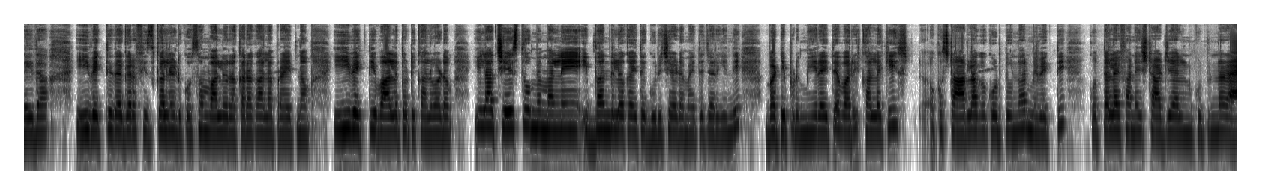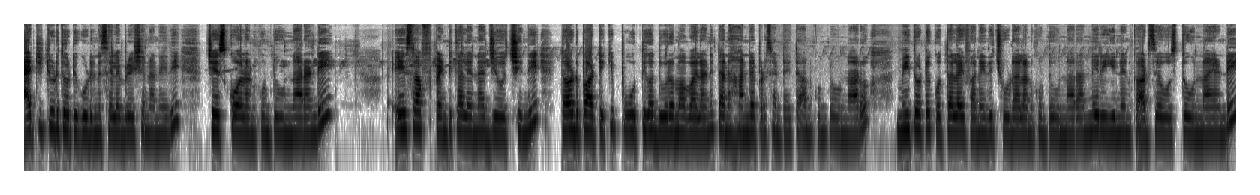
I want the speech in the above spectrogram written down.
లేదా ఈ వ్యక్తి దగ్గర ఫిజికల్ నీడ్ కోసం వాళ్ళు రకరకాల ప్రయత్నం ఈ వ్యక్తి వాళ్ళతోటి కలవడం ఇలా చేస్తూ మిమ్మల్ని ఇబ్బందులకు అయితే గురి చేయడం అయితే జరిగింది. బట్ ఇప్పుడు మీరైతే వారి కళ్ళకి ఒక స్టార్ లాగా కొడుతున్నారు. మీ వ్యక్తి కొత్త లైఫ్ అనేది స్టార్ట్ చేయాలనుకుంటున్నారు. యాటిట్యూడ్ తోటి కూడిన సెలబ్రేషన్ అనేది చేసుకోవాలనుకుంటూ ఉన్నారండి. ఏస్ ఆఫ్ పెంటికల్ ఎనర్జీ వచ్చింది. థర్డ్ పార్టీకి పూర్తిగా దూరం అవ్వాలని తను హండ్రెడ్ పర్సెంట్ అయితే అనుకుంటూ ఉన్నారు. మీతోటే కొత్త లైఫ్ అనేది చూడాలనుకుంటూ ఉన్నారు. అన్ని రీయూనియన్ కార్డ్సే వస్తూ ఉన్నాయండి.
